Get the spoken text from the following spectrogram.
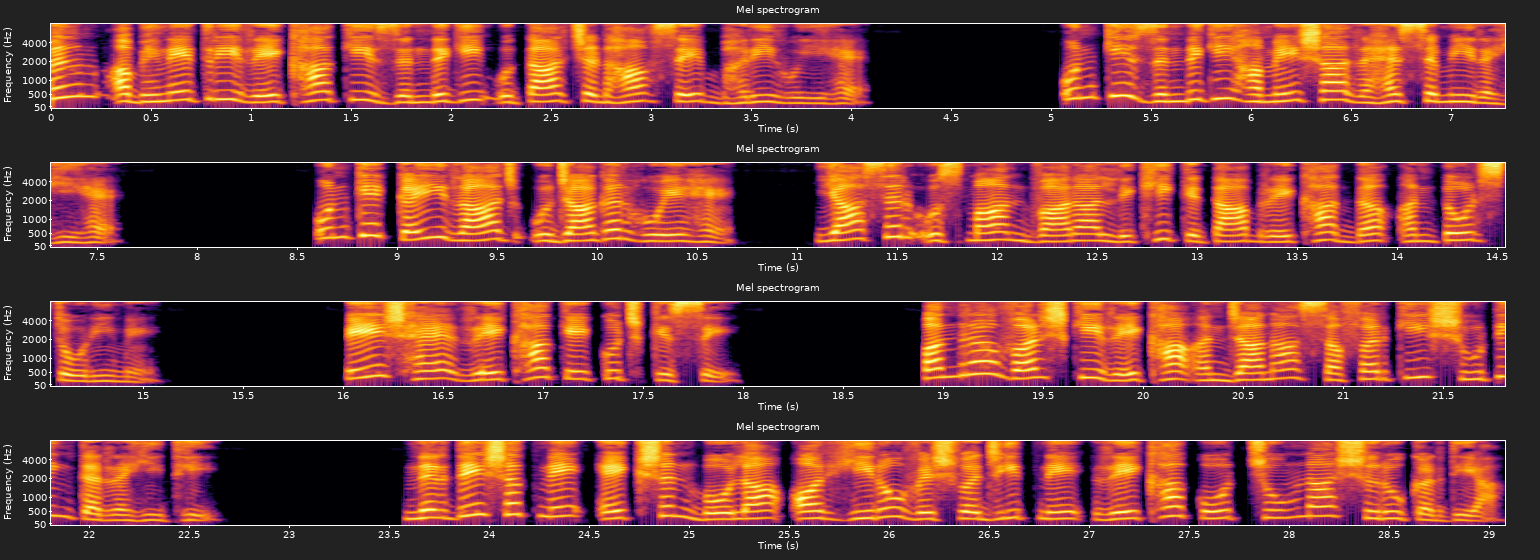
फ़िल्म अभिनेत्री रेखा की ज़िंदगी उतार चढ़ाव से भरी हुई है। उनकी ज़िंदगी हमेशा रहस्यमयी रही है। उनके कई राज उजागर हुए हैं, यासिर उस्मान द्वारा लिखी किताब रेखा द अनटोल्ड स्टोरी में। पेश है रेखा के कुछ किस्से। पंद्रह वर्ष की रेखा अनजाना सफ़र की शूटिंग कर रही थी। निर्देशक ने एक्शन बोला और हीरो विश्वजीत ने रेखा को चूमना शुरू कर दिया।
